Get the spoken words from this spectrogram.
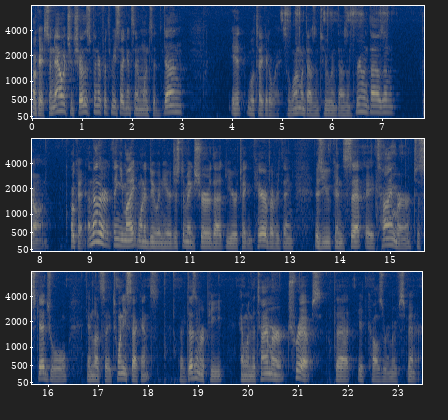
Okay, so now it should show the spinner for three seconds and once it's done, it will take it away. So 1, 1000, 2, 1000, 3, 1000, gone. Okay, another thing you might want to do in here just to make sure that you're taking care of everything is you can set a timer to schedule in let's say 20 seconds that it doesn't repeat and when the timer trips that it calls a remove spinner.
